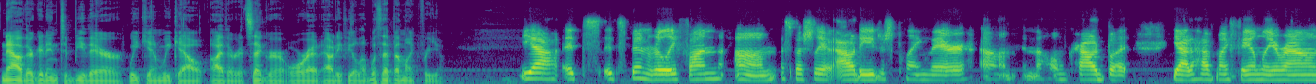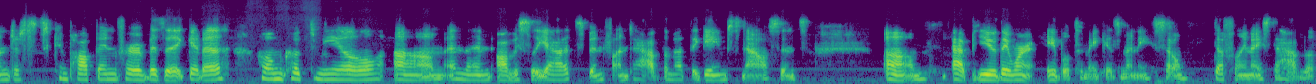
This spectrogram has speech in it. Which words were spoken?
now they're getting to be there week in week out, either at Segra or at Audi Field. What's that been like for you? Yeah, it's it's been really fun, um, especially at Audi, just playing there um, in the home crowd. But yeah, to have my family around, just can pop in for a visit, get a home cooked meal, um, and then obviously, yeah, it's been fun to have them at the games now since um, at BU, they weren't able to make as many. So definitely nice to have them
